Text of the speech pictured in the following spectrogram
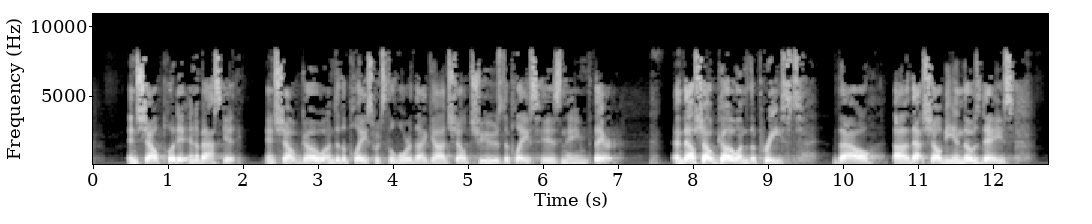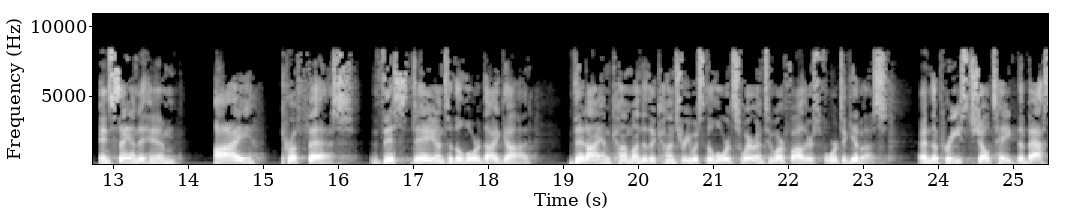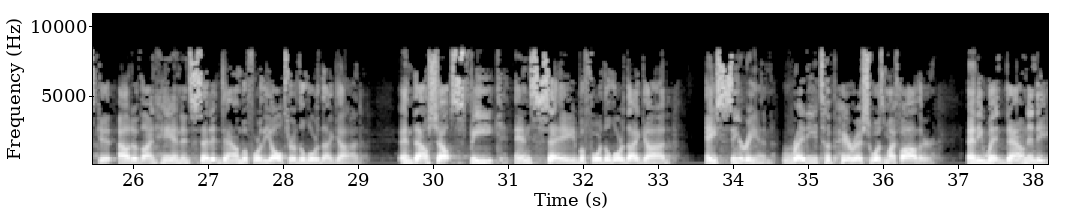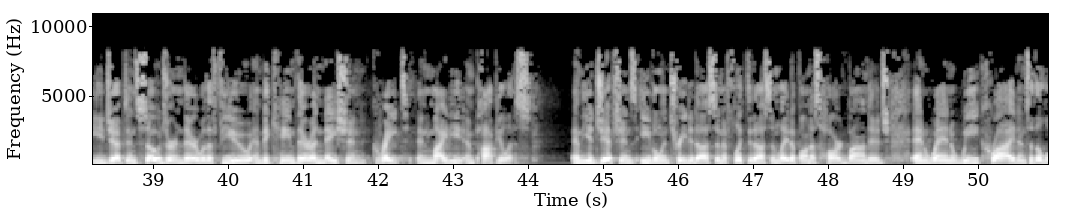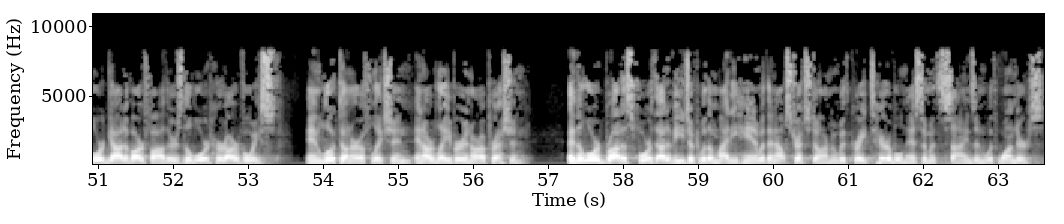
and shalt put it in a basket, and shalt go unto the place which the Lord thy God shall choose to place his name there. And thou shalt go unto the priest, thou, uh, that shall be in those days, and say unto him, I profess this day unto the Lord thy God, that I am come unto the country which the Lord sware unto our fathers for to give us. And the priest shall take the basket out of thine hand and set it down before the altar of the Lord thy God. And thou shalt speak and say before the Lord thy God, A Syrian, ready to perish, was my father. And he went down into Egypt and sojourned there with a few and became there a nation, great and mighty and populous. And the Egyptians evil entreated us and afflicted us and laid upon us hard bondage. And when we cried unto the Lord God of our fathers, the Lord heard our voice and looked on our affliction and our labor and our oppression. And the Lord brought us forth out of Egypt with a mighty hand, with an outstretched arm, and with great terribleness, and with signs and with wonders.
